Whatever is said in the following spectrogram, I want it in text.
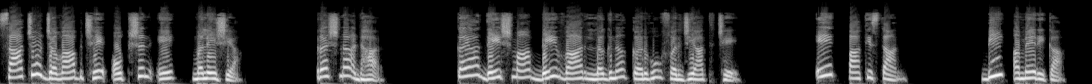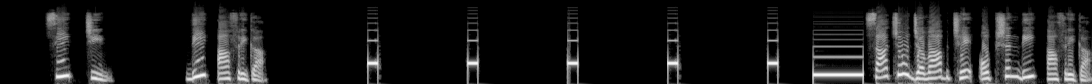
સાચો જવાબ છે ઓપ્શન એ મલેશિયા પ્રશ્ન અઢાર કયા દેશમાં બે વાર લગ્ન કરવું ફરજિયાત છે A Pakistan B America C ચીન ડી આફ્રિકા સાચો જવાબ છે ઓપ્શન ડી આફ્રિકા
